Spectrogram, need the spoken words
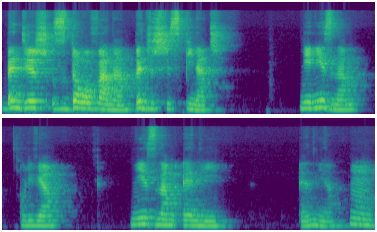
będziesz zdołowana, będziesz się spinać. Nie, nie znam, Oliwia. Nie znam Eni. Enia. Hmm.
